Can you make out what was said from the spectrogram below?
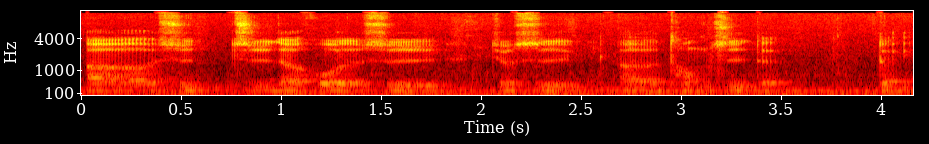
呃是直的或者是就是呃同志的，对。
